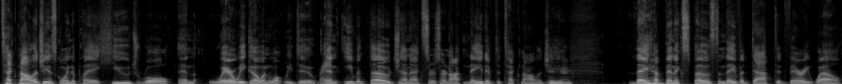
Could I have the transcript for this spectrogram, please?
technology is going to play a huge role in where we go and what we do, Right. and even though Gen Xers are not native to technology, Mhm. they have been exposed and they've adapted very well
